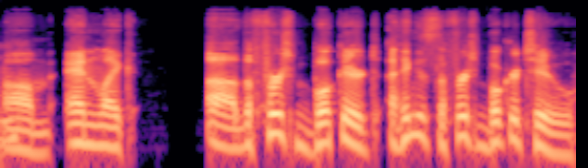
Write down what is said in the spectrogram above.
Mhm. um and like uh the first book or i think it's the first book or two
